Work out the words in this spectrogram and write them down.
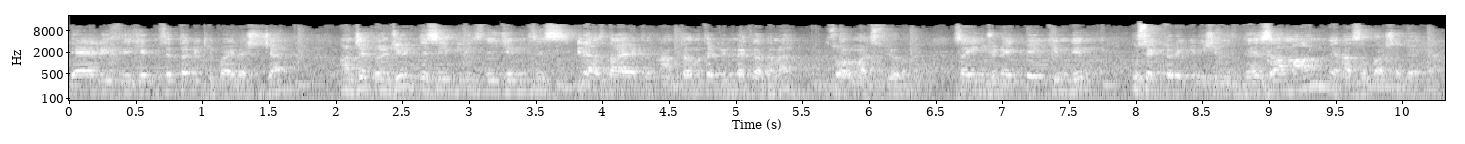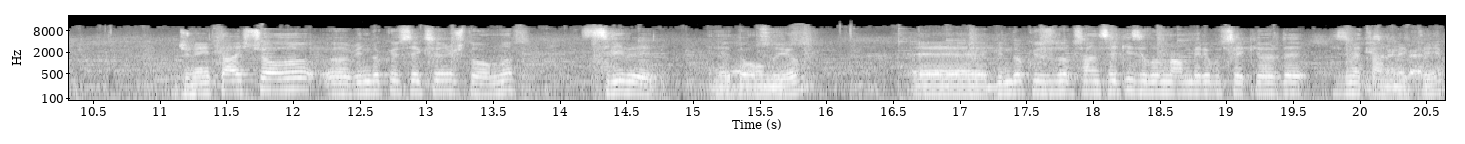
değerli izleyicilerimize tabii ki paylaşacağım. Ancak öncelikle sevgili izleyicilerimize sizi biraz daha yakından tanıtabilmek adına sormak istiyorum. Sayın Cüneyt Bey kimdir? Bu sektöre girişiniz ne zaman ve nasıl başladı efendim? Cüneyt Taşçıoğlu e, 1983 doğumlu. Silivri e, doğumluyum. E, 1998 yılından beri bu sektörde hizmet vermekteyim.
